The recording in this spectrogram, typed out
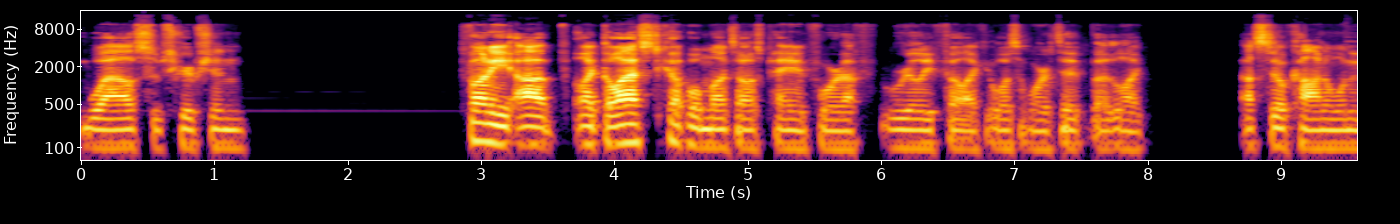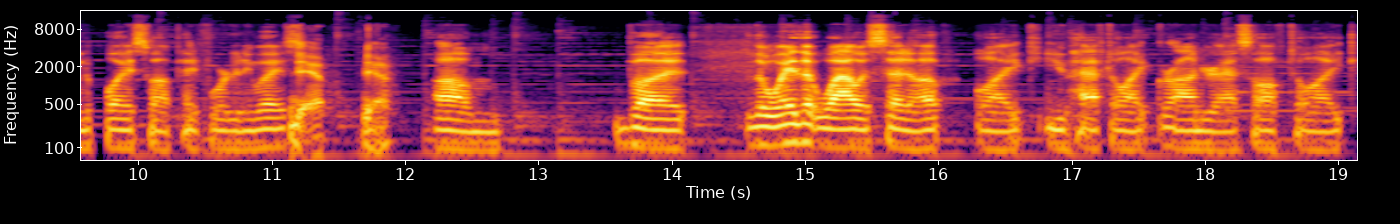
WoW subscription. Funny, I like the last couple of months I was paying for it, I really felt like it wasn't worth it, but like, I still kind of wanted to play, so I paid for it anyways. Yeah. Yeah. Um, but the way that WoW is set up, like you have to like grind your ass off to like,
